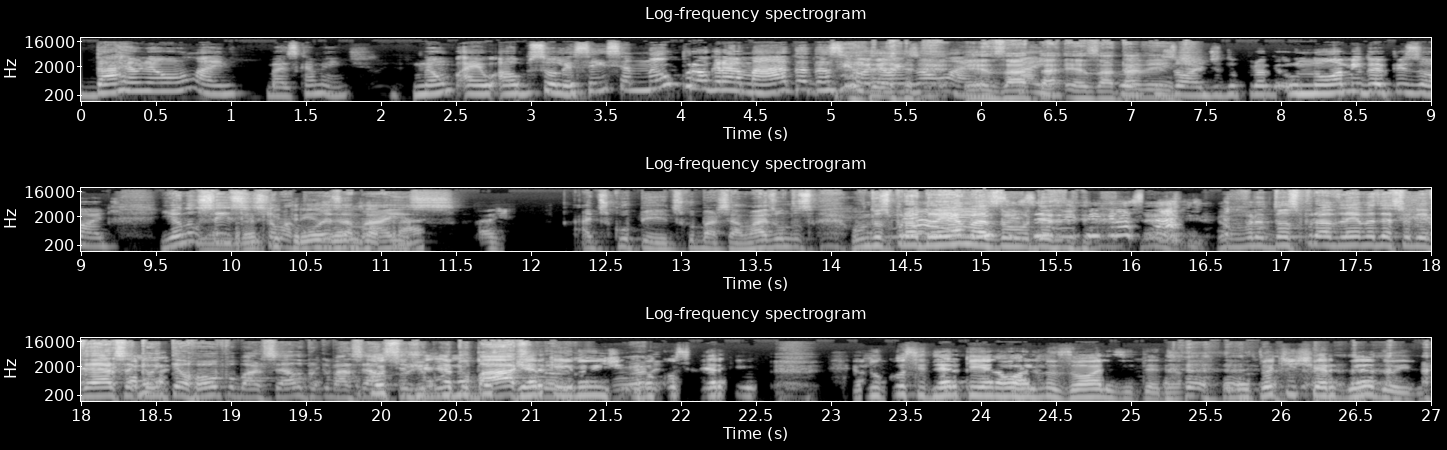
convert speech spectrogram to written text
da reunião online, basicamente. Não, é a obsolescência não programada das reuniões online. Exata, Aí, exatamente. O, episódio do o nome do episódio. E eu não sei se isso é uma coisa mais. Atrás, ah, desculpe, desculpe, Marcelo, mas um dos, um dos problemas não, é isso, do. Isso é um dos problemas desse universo é que eu interrompo o Marcelo, porque o Marcelo surge muito baixo. Que não, eu não considero que eu não considero quem eu não olho nos olhos, entendeu? Eu não tô te enxergando, Igor.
